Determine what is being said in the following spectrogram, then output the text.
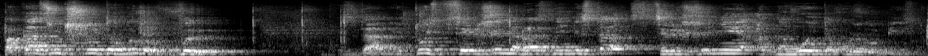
показывают, что это было в здании. То есть совершенно разные места, совершение одного и того же убийства.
